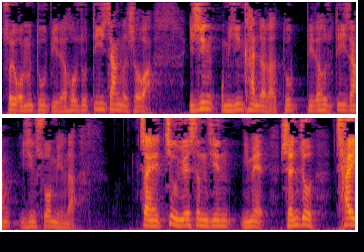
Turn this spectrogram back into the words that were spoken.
所以我们读彼得后书第一章的时候啊，已经我们已经看到了，读彼得后书第一章已经说明了。在旧约圣经里面，神就差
